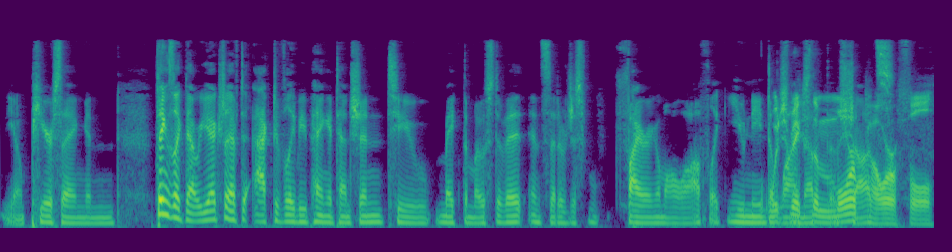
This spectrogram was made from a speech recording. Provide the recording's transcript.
you know piercing and things like that, where you actually have to actively be paying attention to make the most of it instead of just firing them all off. Like you need to which makes them more shots. powerful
